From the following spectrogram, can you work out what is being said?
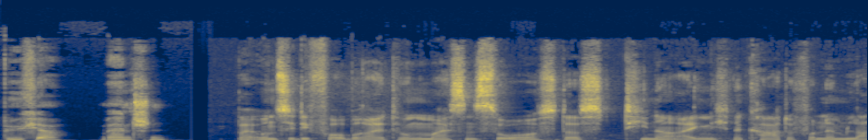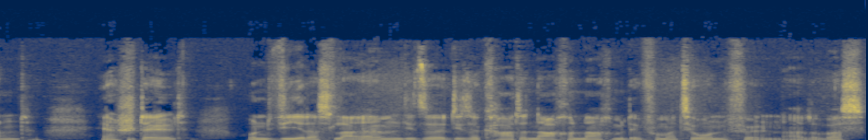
Bücher, Menschen? Bei uns sieht die Vorbereitung meistens so aus, dass Tina eigentlich eine Karte von dem Land erstellt und wir das ähm, diese diese Karte nach und nach mit Informationen füllen. Also was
